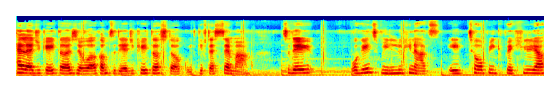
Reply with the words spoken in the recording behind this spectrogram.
Hello, educators, you're welcome to the Educator's Talk with Gifted Sema. Today, we're going to be looking at a topic peculiar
